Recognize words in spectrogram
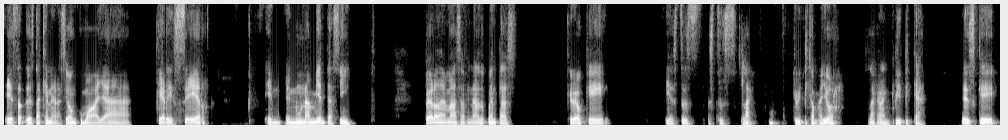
esta, esta generación, cómo vaya a crecer en, en un ambiente así. Pero además, a final de cuentas, creo que, y esta es, esta es la crítica mayor, la gran crítica es que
